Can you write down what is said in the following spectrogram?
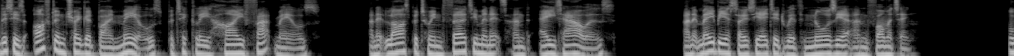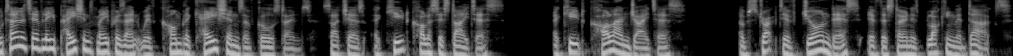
This is often triggered by meals, particularly high fat meals, and it lasts between 30 minutes and 8 hours, and it may be associated with nausea and vomiting. Alternatively, patients may present with complications of gallstones, such as acute cholecystitis, acute cholangitis, obstructive jaundice if the stone is blocking the ducts,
